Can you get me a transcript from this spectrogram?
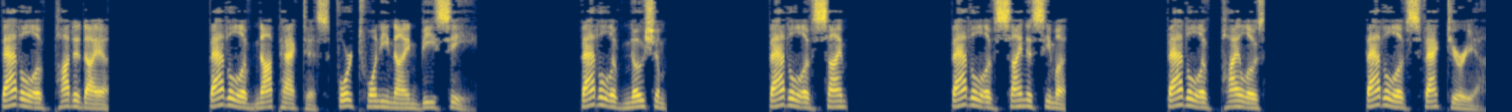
Battle of Potidaea Battle of Naupactus 429 BC Battle of Notium Battle of Syme Battle of Cynossema Battle of Pylos Battle of Sphacteria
